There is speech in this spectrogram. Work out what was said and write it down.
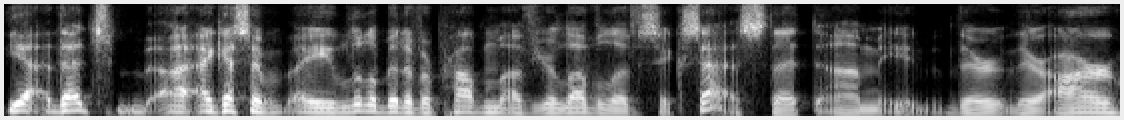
Yeah, that's I guess a, a, little bit of a problem of your level of success. That um, there there are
